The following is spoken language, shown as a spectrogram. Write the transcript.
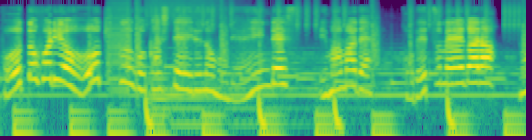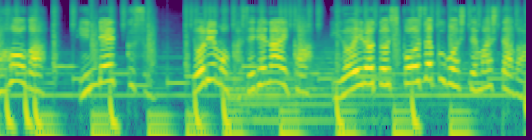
ポートフォリオを大きく動かしているのも原因です。今まで個別銘柄の方がインデックスよりも稼げないかいろいろと試行錯誤してましたがや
